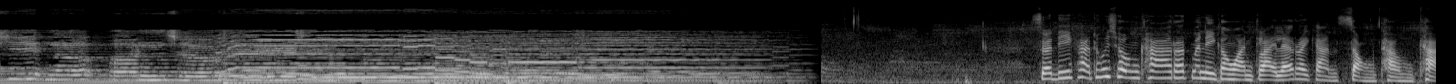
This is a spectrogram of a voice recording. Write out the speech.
ชินะปัญจเร สวัสดีค่ะท่านผู้ชมค่ะรถมณีกลางวันไกลและรายการส่องธรรมค่ะ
